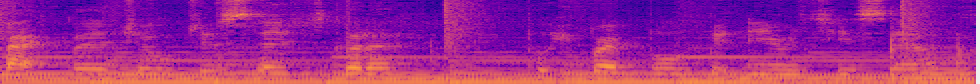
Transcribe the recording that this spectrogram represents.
back there, Georgia, so you just got to put your breadboard a bit nearer to yourself.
